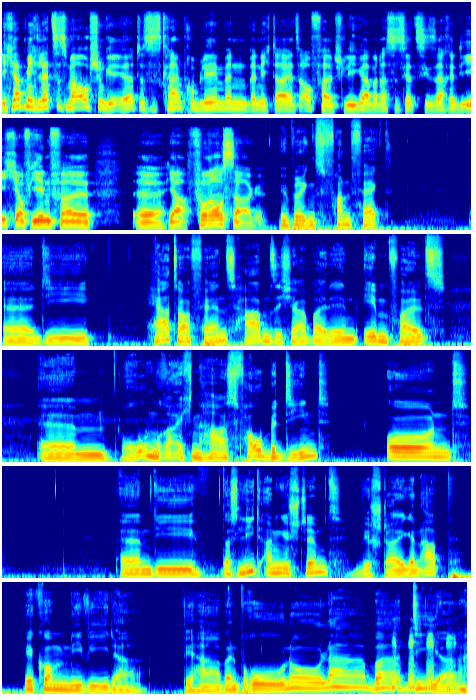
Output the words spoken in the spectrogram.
Ich habe mich letztes Mal auch schon geirrt. Es ist kein Problem, wenn, wenn ich da jetzt auch falsch liege, aber das ist jetzt die Sache, die ich auf jeden Fall äh, ja, voraussage. Übrigens, Fun Fact: äh, Die Hertha-Fans haben sich ja bei dem ebenfalls ähm, ruhmreichen HSV bedient und ähm, die, das Lied angestimmt. Wir steigen ab, wir kommen nie wieder. Wir haben Bruno Labbadia.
